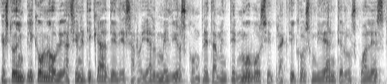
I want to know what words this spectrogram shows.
Esto implica una obligación ética de desarrollar medios completamente nuevos y prácticos mediante los cuales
